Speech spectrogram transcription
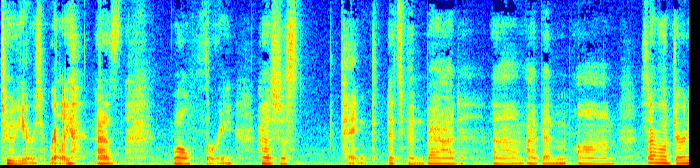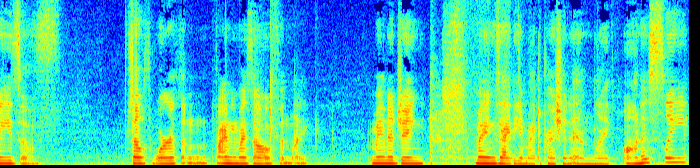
two years really has, well, three, has just tanked. It's been bad. Um, I've been on several journeys of self-worth and finding myself and like managing my anxiety and my depression and like honestly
